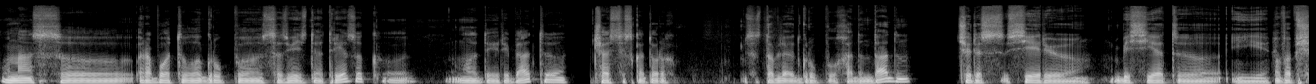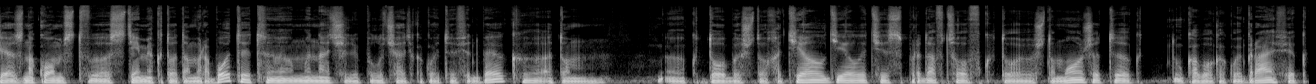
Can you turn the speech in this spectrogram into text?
у нас э, работала группа «Созвездие отрезок», э, молодые ребята, часть из которых составляют группу «Хаден Даден». Через серию бесед э, и вообще знакомств с теми, кто там работает, мы начали получать какой-то фидбэк о том, кто бы что хотел делать из продавцов, кто что может, у кого какой график.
